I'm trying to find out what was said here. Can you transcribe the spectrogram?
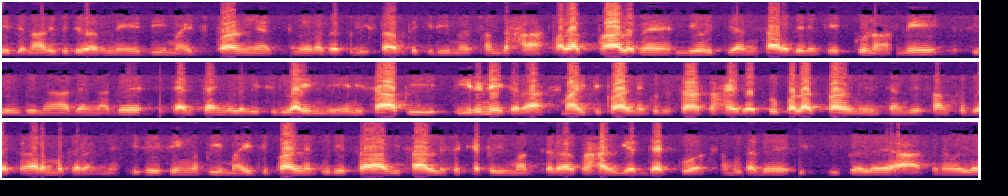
පසුගිය ජනාධිපතිවරණයේදී මෛත්‍රීපාලනයක් මේ රට තුළ ස්ථාපිත කිරීම සඳහා පළාත් පාලන නියෝජිතයන් සාර දෙනෙක් එක්ුණා. මේ සියලු දෙනා දැන් අද තැන් තැන් වල විසිරලා ඉන්නේ. ඒ නිසා අපි තීරණය කරා මෛත්‍රීපාලනයක උදෙසා සහාය දක්වපු පළාත් පාලන නියෝජිතයන්ගේ සංසදයක් ආරම්භ කරන්න. විශේෂයෙන් අපි මෛත්‍රීපාලනයක උදෙසා විශාල ලෙස කැපවීමක් කරා සහයෝගයක් දැක්වුවා. නමුත් අද ඉස්තිකවල ආසනවල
